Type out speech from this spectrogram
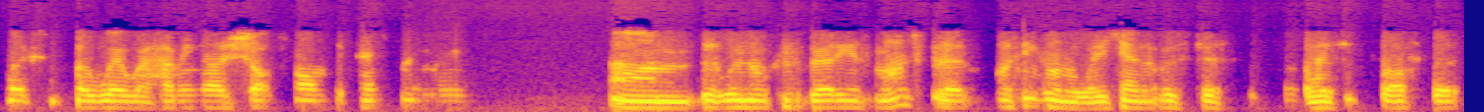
selection. So where we're having those shots from potentially um, that we're not converting as much. But I think on the weekend it was just basic stuff that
